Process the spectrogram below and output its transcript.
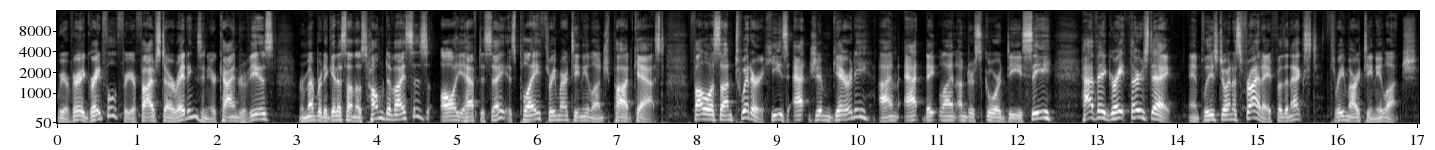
We are very grateful for your five-star ratings and your kind reviews. Remember to get us on those home devices. All you have to say is play Three Martini Lunch podcast. Follow us on Twitter. He's at Jim Geraghty. I'm at Dateline underscore DC. Have a great Thursday. And please join us Friday for the next Three Martini Lunch.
